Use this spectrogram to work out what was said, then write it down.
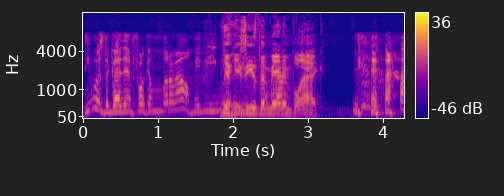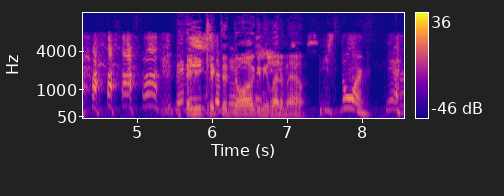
He was the guy that fucking let him out. Maybe he was Yeah, he's, he's the man in black. Maybe And he he's kicked the the dog and he let him out. He's Thorn. Yeah.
